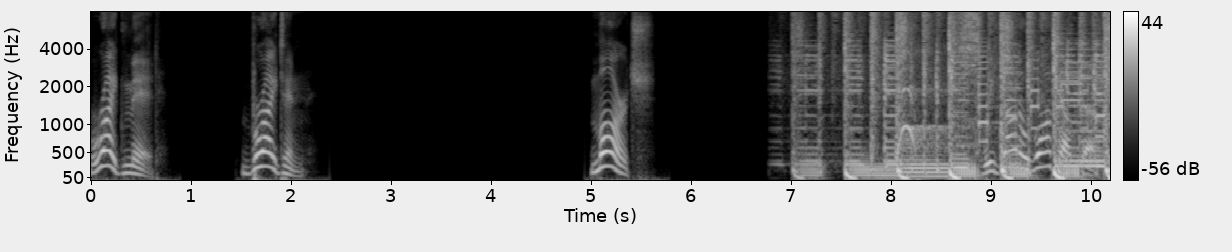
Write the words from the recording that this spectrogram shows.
Right mid. Brighton. March. We got a walkout though.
